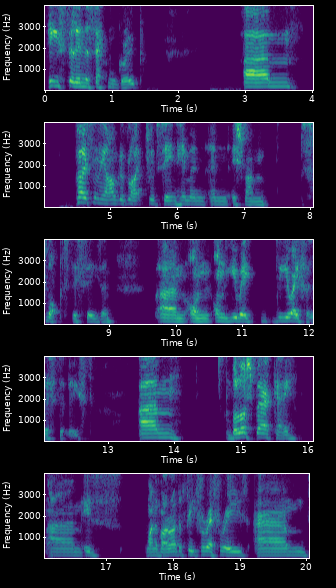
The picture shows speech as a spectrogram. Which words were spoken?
He's still in the second group. Um, personally, I would have liked to have seen him and, and Istvan swapped this season um, on on the, UA, the UEFA list at least. Um, Balázs Berke um, is one of our other FIFA referees, and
